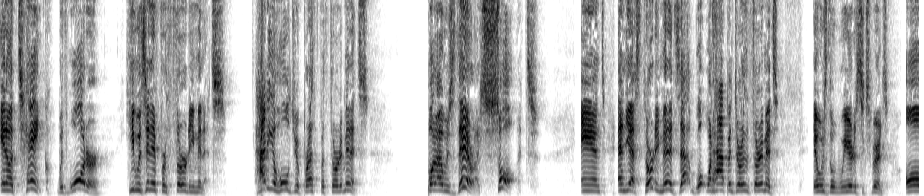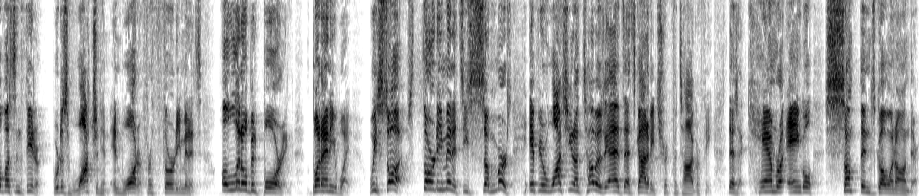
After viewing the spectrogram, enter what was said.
in a tank with water. He was in it for 30 minutes. How do you hold your breath for 30 minutes? but I was there. I saw it. And and yes, 30 minutes, that what, what happened during the 30 minutes? It was the weirdest experience. All of us in the theater, we're just watching him in water for 30 minutes. A little bit boring. But anyway, we saw it. it 30 minutes. He's submersed. If you're watching it on television, that's got to be trick photography. There's a camera angle. Something's going on there.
